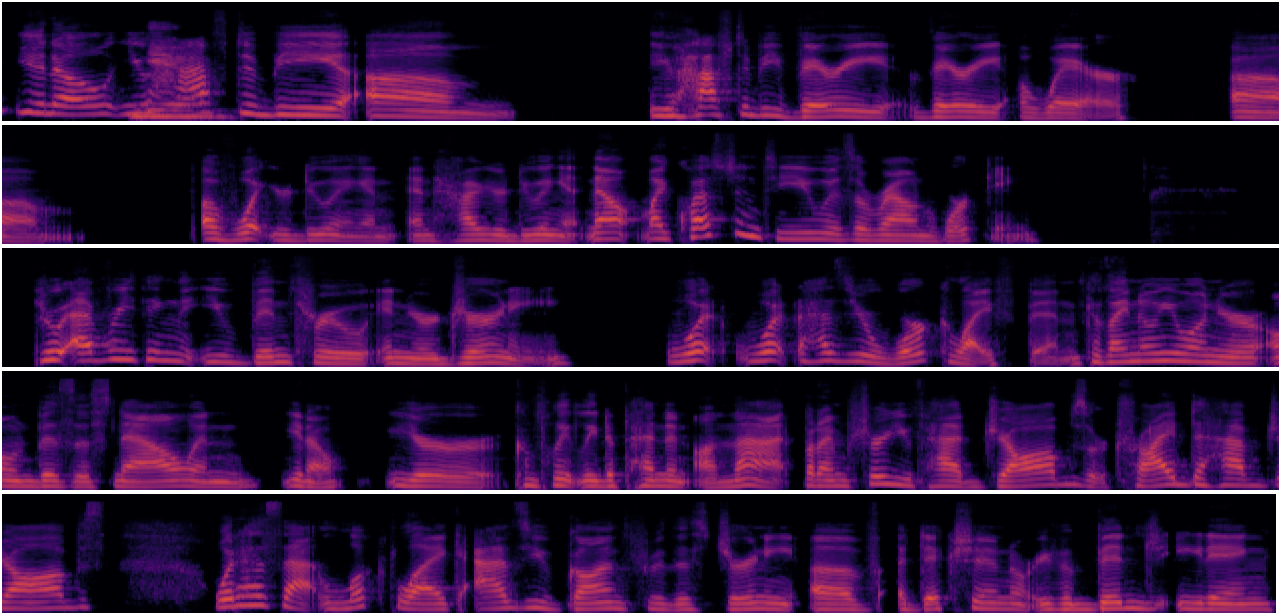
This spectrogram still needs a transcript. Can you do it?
You know you Yeah. have to be um you have to be very very aware um of what you're doing and and how you're doing it. Now my question to you is around working. Through everything that you've been through in your journey what what has your work life been? Because i know you own your own business now and you know you're completely dependent on that but i'm sure you've had jobs or tried to have jobs. What has that looked like as you've gone through this journey of addiction or even binge eating?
